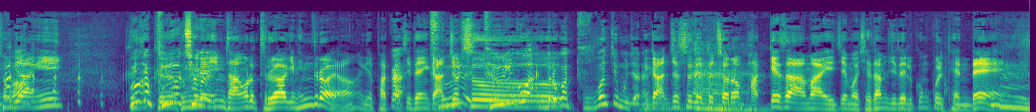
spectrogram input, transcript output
총장이 그, 그러니까 국민의힘 당으로 들어가긴 힘들어요. 이게 바깥이 되니까 들- 안철수 들고 안 들어간 두 번째 문제라는 그러니까. 안철수 네. 대표처럼 밖에서 아마 이제 뭐 제3지대를 꿈꿀 텐데 음.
